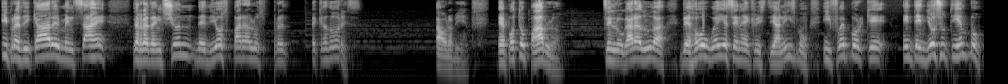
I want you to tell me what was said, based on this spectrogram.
y predicar el mensaje de redención de Dios para los pecadores. Ahora bien, el apóstol Pablo, sin lugar a duda, dejó huellas en el cristianismo y fue porque entendió su tiempo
